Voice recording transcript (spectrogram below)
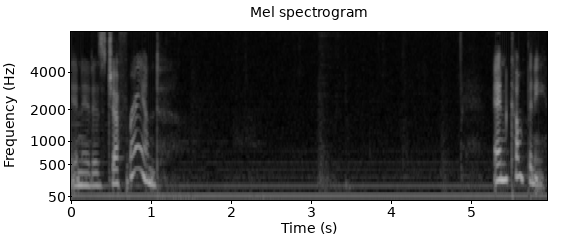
and it is Jeff Rand. And company.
